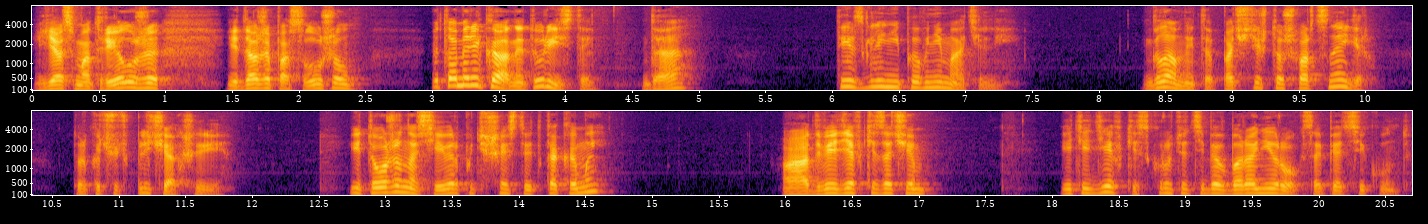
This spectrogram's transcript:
Я смотрел уже и даже послушал. Это американы, туристы. Да? Ты взгляни повнимательней. Главный-то почти что Шварценеггер, только чуть в плечах шире. И тоже на север путешествует, как и мы. А две девки зачем? Эти девки скрутят тебя в бараний рог за пять секунд.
